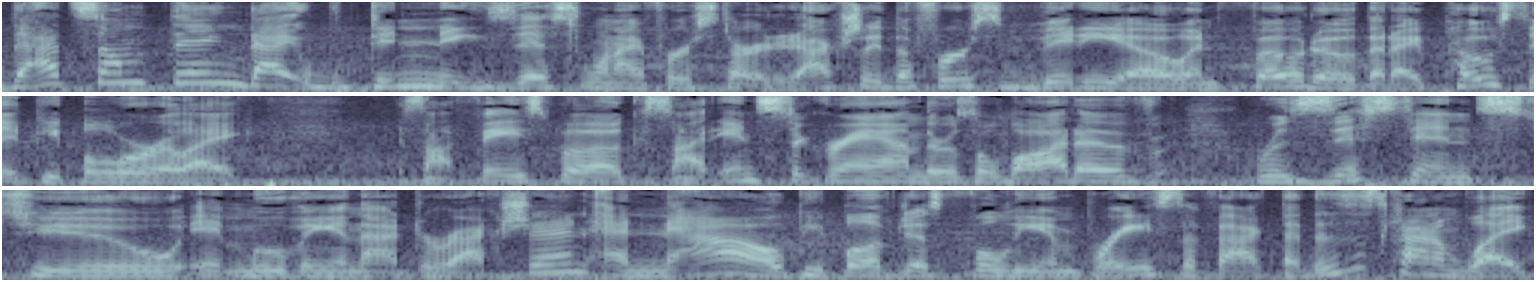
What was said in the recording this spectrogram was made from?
That's something that didn't exist when I first started. Actually, the first video and photo that I posted, people were like, it's not Facebook, it's not Instagram. There's a lot of resistance to it moving in that direction. And now people have just fully embraced the fact that this is kind of like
